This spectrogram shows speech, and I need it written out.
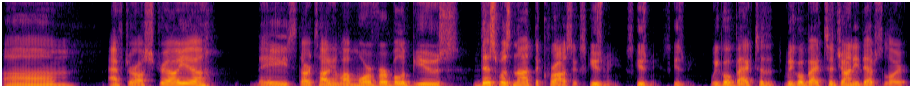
um, after Australia. They start talking about more verbal abuse. This was not the cross. Excuse me. Excuse me. Excuse me. We go back to the, we go back to Johnny Depp's lawyer.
